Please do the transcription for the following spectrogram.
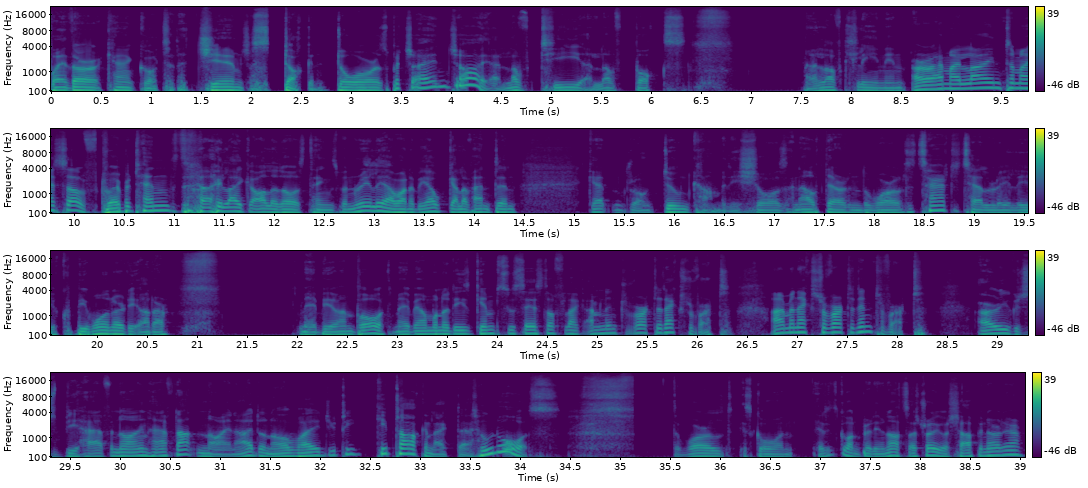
Weather, can't go to the gym, just stuck indoors, which I enjoy. I love tea, I love books. I love cleaning. Or am I lying to myself? Do I pretend that I like all of those things? When really I want to be out gallivanting, getting drunk, doing comedy shows, and out there in the world. It's hard to tell, really. It could be one or the other. Maybe I'm both. Maybe I'm one of these gimps who say stuff like, I'm an introverted extrovert. I'm an extroverted introvert. Or you could just be half annoying, half not annoying. I don't know. Why do you t- keep talking like that? Who knows? The world is going it is going pretty nuts. I tried to go shopping earlier.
